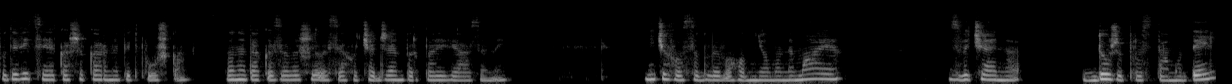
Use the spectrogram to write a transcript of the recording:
Подивіться, яка шикарна підпушка. Вона так і залишилася, хоча джемпер перев'язаний. Нічого особливого в ньому немає. Звичайно, дуже проста модель.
